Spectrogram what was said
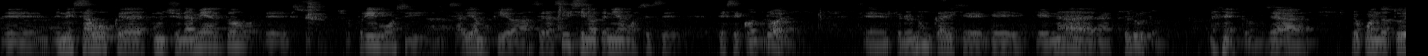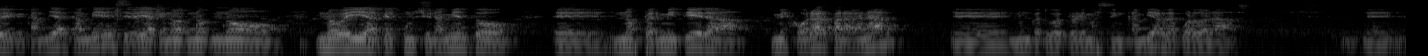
en esa búsqueda de funcionamiento sufrimos y sabíamos que iba a ser así si no teníamos ese, ese control. Eh, pero nunca dije que, nada era absoluto en esto. O sea, yo cuando tuve que cambiar, cambié, se veía que no, no, no, no veía que el funcionamiento eh, nos permitiera mejorar para ganar. Eh, nunca tuve problemas en cambiar de acuerdo a las, eh,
